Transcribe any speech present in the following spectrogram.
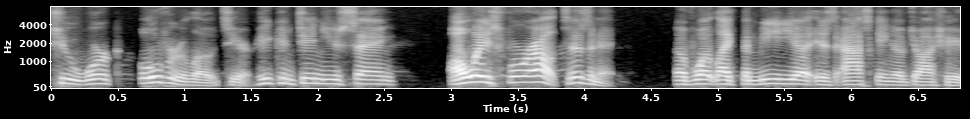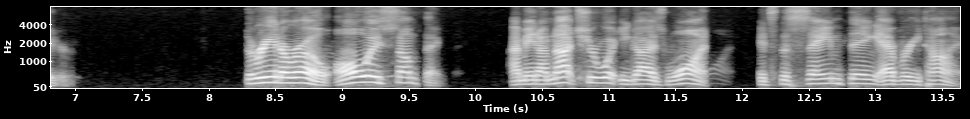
to work overloads here. He continues saying, always four outs, isn't it? Of what like the media is asking of Josh Hader. Three in a row, always something. I mean, I'm not sure what you guys want. It's the same thing every time.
